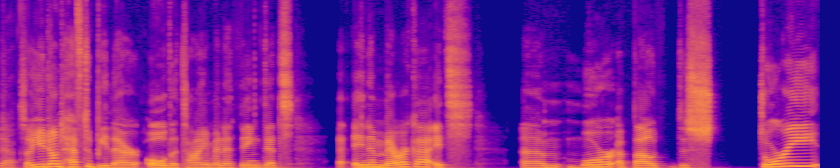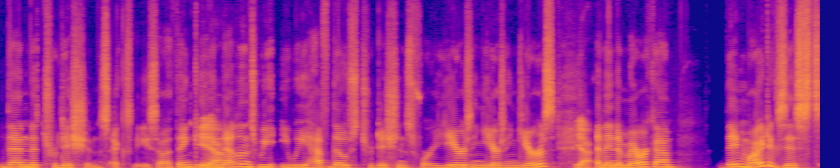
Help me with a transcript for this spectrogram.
yeah, so you don't have to be there all the time and i think that's in america it's um, more about the story than the traditions actually. So i think in the netherlands we we have those traditions for years and years and years. Yeah, and in america they might exist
